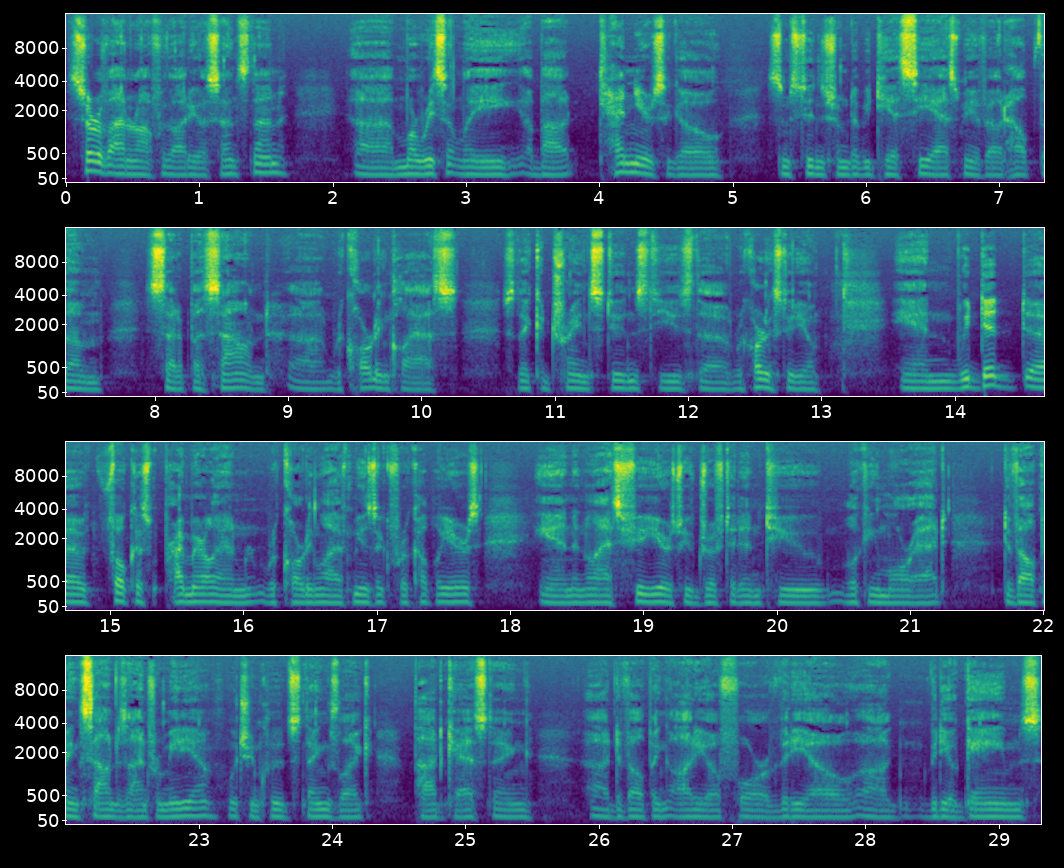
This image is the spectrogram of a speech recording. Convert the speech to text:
sort of on and off with audio since then. Uh, more recently, about 10 years ago, some students from WTSC asked me if I would help them set up a sound uh, recording class so they could train students to use the recording studio. And we did uh, focus primarily on recording live music for a couple years. And in the last few years, we've drifted into looking more at developing sound design for media, which includes things like podcasting, uh, developing audio for video, uh, video games,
